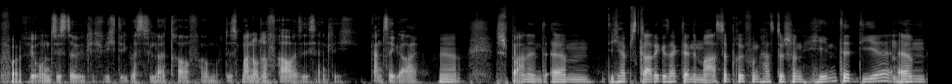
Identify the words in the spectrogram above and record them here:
Voll. Für uns ist da wirklich wichtig, was die Leute drauf haben. Ob das Mann oder Frau ist, ist eigentlich ganz egal. Ja, spannend. Ähm, ich habe es gerade gesagt, deine Masterprüfung hast du schon hinter dir. Mhm. Ähm,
